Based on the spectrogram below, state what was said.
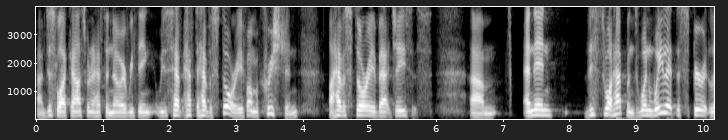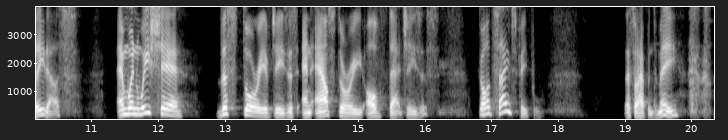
Um, just like us, we don't have to know everything. We just have, have to have a story. If I'm a Christian, I have a story about Jesus. Um, and then this is what happens when we let the Spirit lead us and when we share this story of Jesus and our story of that Jesus, God saves people. That's what happened to me.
